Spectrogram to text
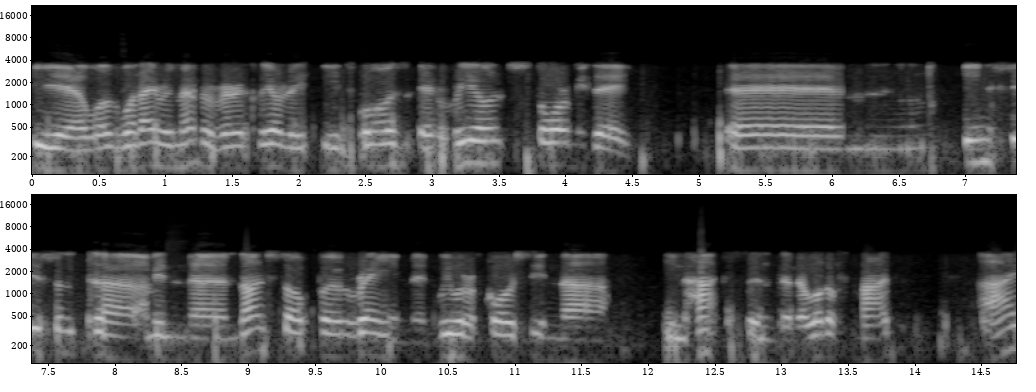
Yeah, well, what I remember very clearly, it was a real stormy day. Um, incessant, uh, I mean, uh, non-stop uh, rain, and we were, of course, in uh, in huts and, and a lot of mud. I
